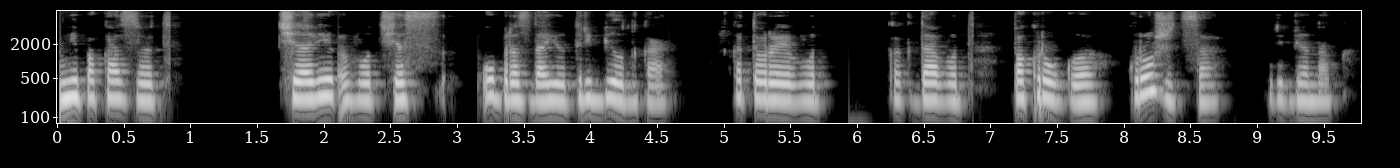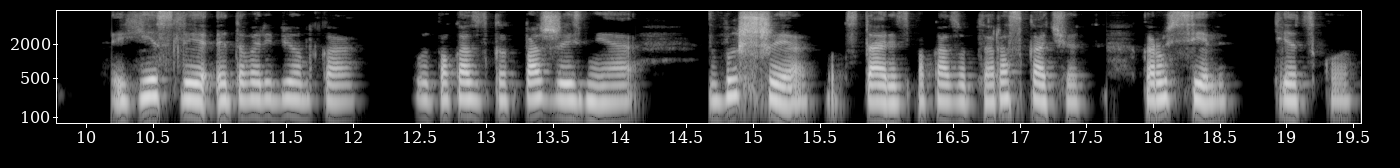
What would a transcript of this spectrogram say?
Мне показывают человек, вот сейчас образ дает ребенка, который вот, когда вот по кругу кружится ребенок, если этого ребенка вот показывают как по жизни высшие, вот старец показывают, раскачивают карусель детскую,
